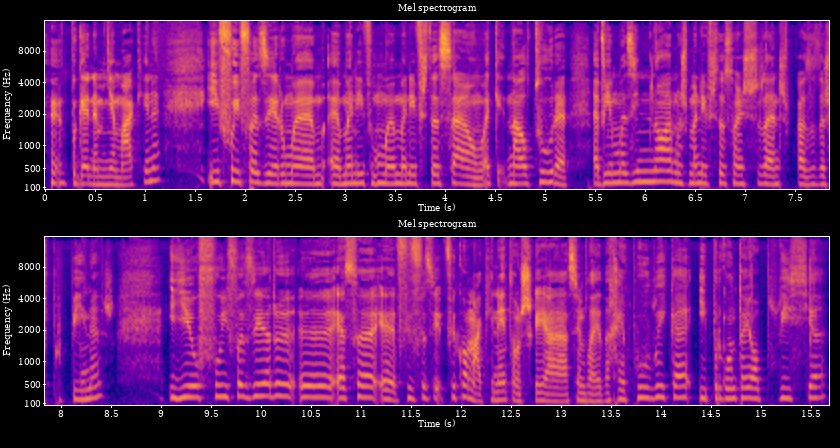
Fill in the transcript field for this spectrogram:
peguei na minha máquina e fui fazer uma, uma manifestação. Na altura havia umas enormes manifestações de estudantes por causa das propinas e eu fui fazer eh, essa. eh, fui, fazer, fui com a máquina. Então cheguei à Assembleia da República e perguntei ao polícia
